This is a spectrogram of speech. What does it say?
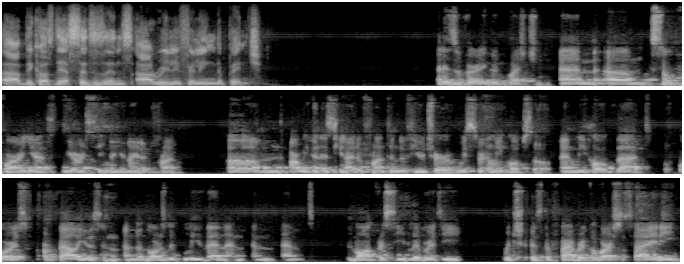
uh, because their citizens are really feeling the pinch? That is a very good question. And um, so far, yes, we are seeing a united front. Um, are we going to see United Front in the future? We certainly hope so. And we hope that, of course, our values and, and the norms we believe in and, and, and democracy, liberty, which is the fabric of our society,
